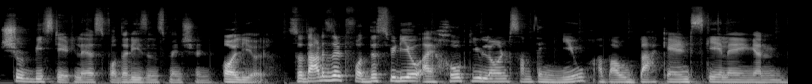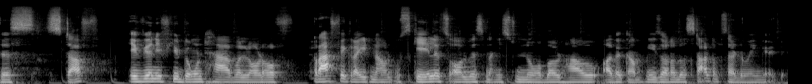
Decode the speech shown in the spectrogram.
should be stateless for the reasons mentioned earlier. So that is it for this video. I hope you learned something new about backend scaling and this stuff. Even if you don't have a lot of traffic right now to scale, it's always nice to know about how other companies or other startups are doing it.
